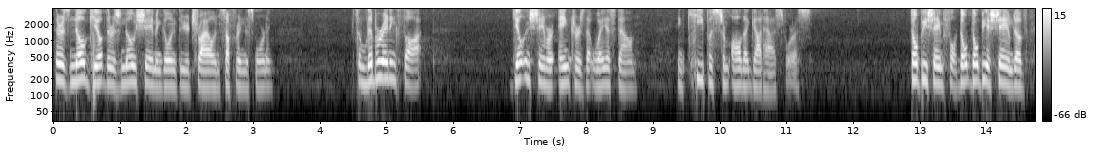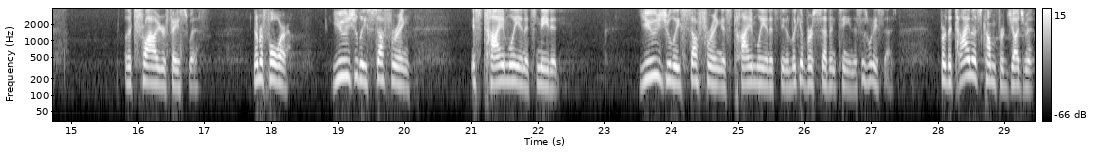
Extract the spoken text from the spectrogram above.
There is no guilt, there is no shame in going through your trial and suffering this morning. It's a liberating thought. Guilt and shame are anchors that weigh us down and keep us from all that God has for us. Don't be shameful. Don't, don't be ashamed of the trial you're faced with. Number four, usually suffering is timely and it's needed. Usually, suffering is timely and it's needed. Look at verse 17. This is what he says For the time has come for judgment,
